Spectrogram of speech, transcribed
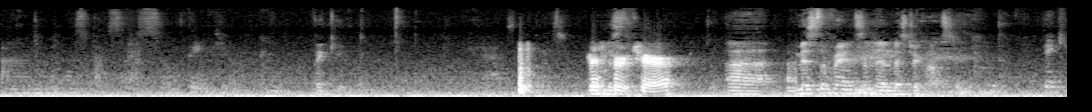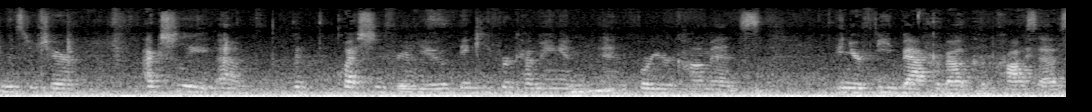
um, in this process. So thank you. Thank you. Mr. Chair. Uh, Ms. LaFranson and Mr. Constant. Thank you, Mr. Chair. Actually, um, the question for you, thank you for coming and, and for your comments and your feedback about the process.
